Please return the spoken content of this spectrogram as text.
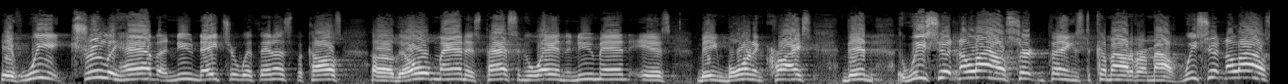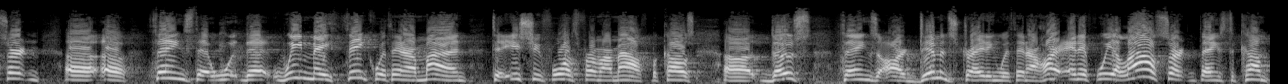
if we truly have a new nature within us because uh, the old man is passing away and the new man is being born in Christ, then we shouldn't allow certain things to come out of our mouth. We shouldn't allow certain uh, uh, things that, w- that we may think within our mind to issue forth from our mouth because uh, those things are demonstrating within our heart. And if we allow certain things to come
